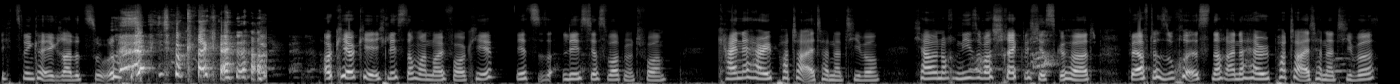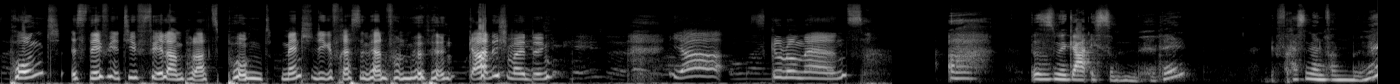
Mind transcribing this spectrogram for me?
Ich zwinker ihr gerade zu. ich hab gar keine Ahnung. Okay, okay, ich lese nochmal neu vor, okay? Jetzt lese ich das Wort mit vor. Keine Harry Potter-Alternative. Ich habe noch nie so was Schreckliches gehört. Wer auf der Suche ist nach einer Harry Potter-Alternative, Punkt, ist definitiv fehl am Platz. Punkt. Menschen, die gefressen werden von Möbeln. Gar nicht mein Ding. Ja, Scrolomance. Ah, das ist mir gar nicht so Möbeln? Gefressen werden von Möbeln?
